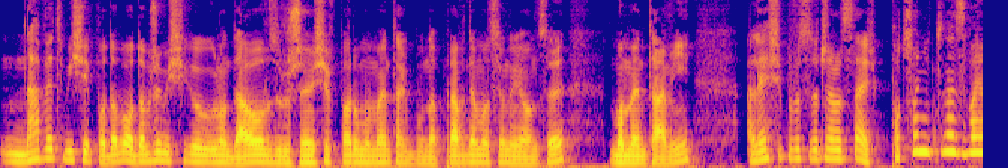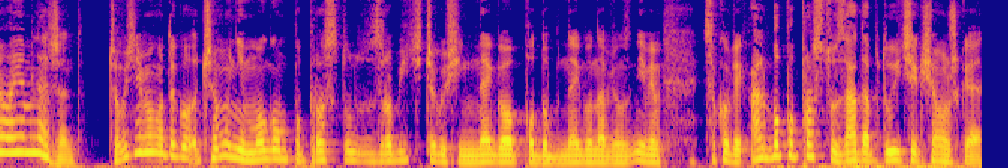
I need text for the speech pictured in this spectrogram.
nawet mi się podobał, dobrze mi się go oglądało, wzruszyłem się w paru momentach, był naprawdę emocjonujący momentami, ale ja się po prostu zacząłem zastanawiać, po co oni to nazywają I Am Legend? Czemu nie mogą tego, czemu nie mogą po prostu zrobić czegoś innego, podobnego, nawiązać, nie wiem, cokolwiek, albo po prostu zaadaptujcie książkę.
